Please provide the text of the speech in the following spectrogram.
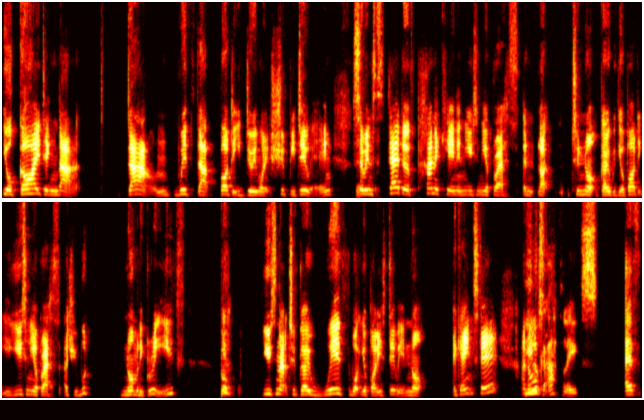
you're guiding that down with that body doing what it should be doing yeah. so instead of panicking and using your breath and like to not go with your body you're using your breath as you would normally breathe but yeah. using that to go with what your body's doing not against it. And you also, look at athletes. Every.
